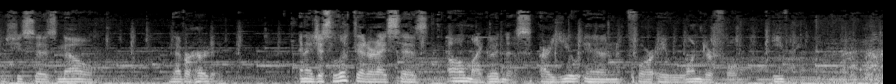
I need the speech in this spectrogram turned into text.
And she says, No, never heard it. And I just looked at her and I says, Oh my goodness, are you in for a wonderful evening?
